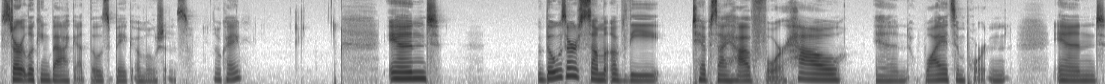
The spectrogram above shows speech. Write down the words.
Start looking back at those big emotions. Okay. And those are some of the tips I have for how and why it's important. And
